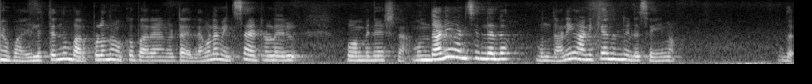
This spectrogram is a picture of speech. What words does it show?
ആ വയലറ്റ് എന്നും പർപ്പിളെന്നും ഒക്കെ പറയാം കേട്ടോ. എല്ലാം കൂടെ മിക്സ് ആയിട്ടുള്ള ഒരു കോമ്പിനേഷനാണ് മുന്താണി കാണിച്ചില്ലല്ലോ? മുന്താണി കാണിക്കാനൊന്നുമില്ല സെയിമാണ് ഇത്.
